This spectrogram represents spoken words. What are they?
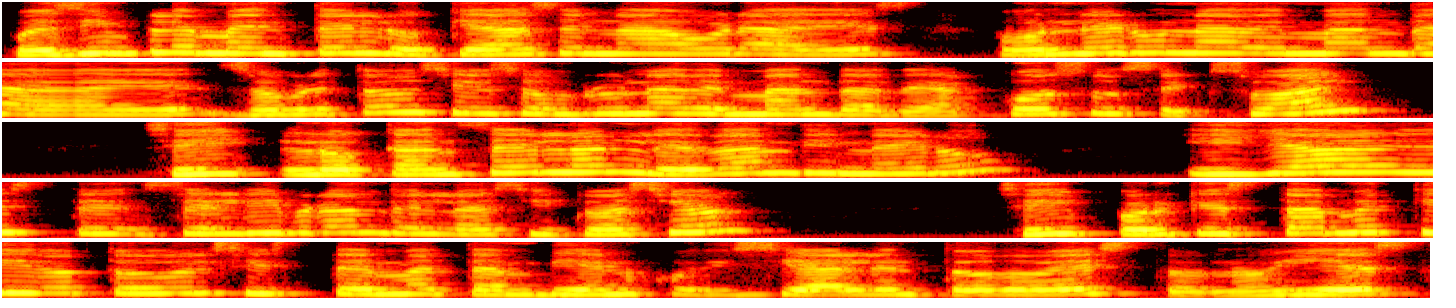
pues simplemente lo que hacen ahora es poner una demanda, eh, sobre todo si es hombre, una demanda de acoso sexual, ¿sí? Lo cancelan, le dan dinero y ya este, se libran de la situación ¿sí? Porque está metido todo el sistema también judicial en todo esto, ¿no? Y es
